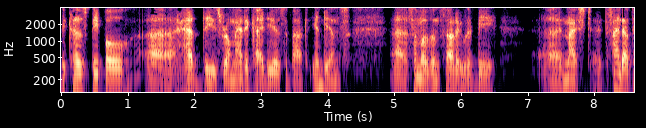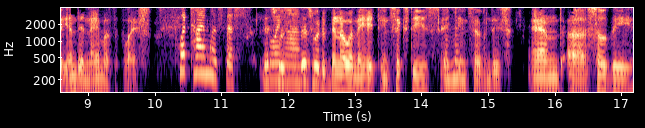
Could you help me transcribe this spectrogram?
because people uh, had these romantic ideas about Indians, uh, some of them thought it would be uh, nice to, to, find out the Indian name of the place. What time was this, this going was, on? This would have been oh, in the 1860s, mm-hmm. 1870s. And uh, so the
